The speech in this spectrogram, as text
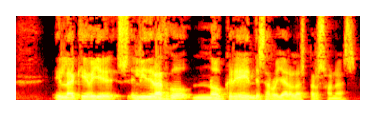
en la que, oye, el liderazgo no cree en desarrollar a las personas?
